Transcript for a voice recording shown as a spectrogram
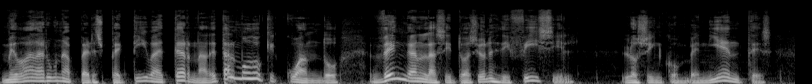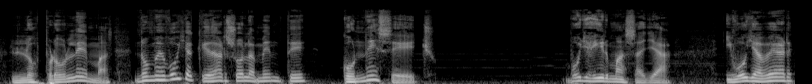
me va a dar una perspectiva eterna, de tal modo que cuando vengan las situaciones difíciles, los inconvenientes, los problemas, no me voy a quedar solamente con ese hecho. Voy a ir más allá y voy a ver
